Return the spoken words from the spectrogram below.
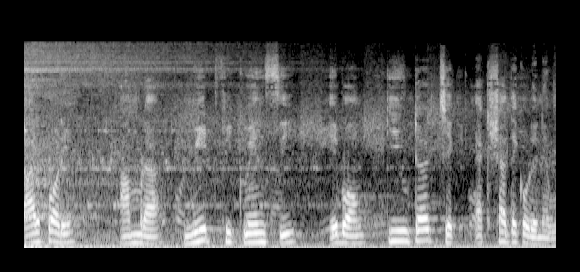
তারপরে আমরা মিড ফ্রিকোয়েন্সি এবং টিউটার চেক একসাথে করে নেব।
